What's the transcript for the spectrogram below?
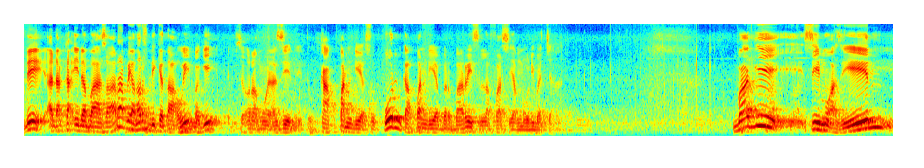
Jadi ada kaidah bahasa Arab yang harus diketahui bagi seorang muazin itu. Kapan dia sukun, kapan dia berbaris lafaz yang mau dibaca. Bagi si muazin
